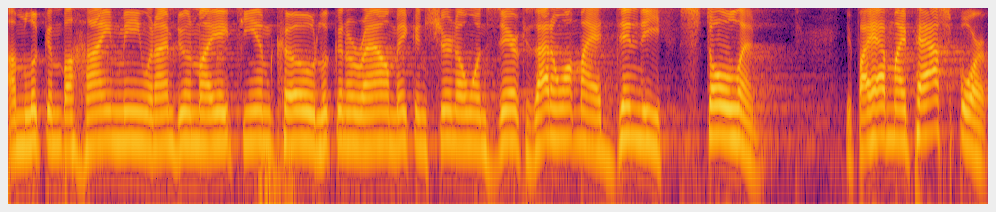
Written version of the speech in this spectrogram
I'm looking behind me when I'm doing my ATM code, looking around, making sure no one's there because I don't want my identity stolen. If I have my passport,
